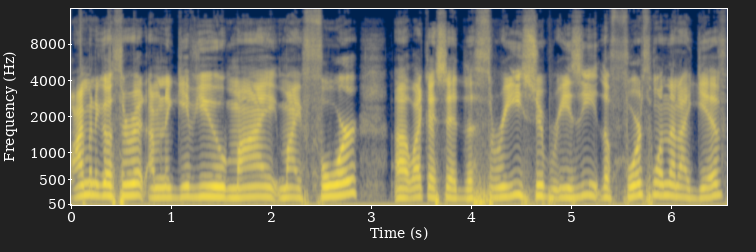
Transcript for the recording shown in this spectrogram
I'm going to go through it. I'm going to give you my my four. Uh, like I said, the three super easy. The fourth one that I give,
